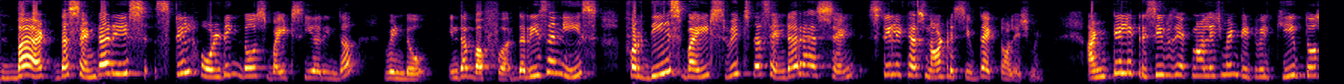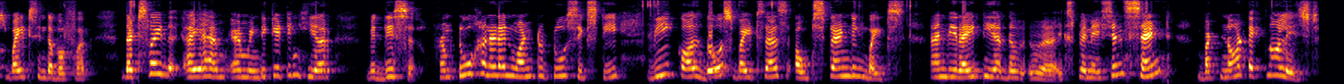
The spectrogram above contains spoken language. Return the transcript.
but the sender is still holding those bytes here in the window in the buffer the reason is for these bytes which the sender has sent still it has not received the acknowledgement Until it receives the acknowledgement, it will keep those bytes in the buffer. That's why I am, am indicating here with this from 201 to 260, we call those bytes as outstanding bytes. And we write here the uh, explanation sent but not acknowledged.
